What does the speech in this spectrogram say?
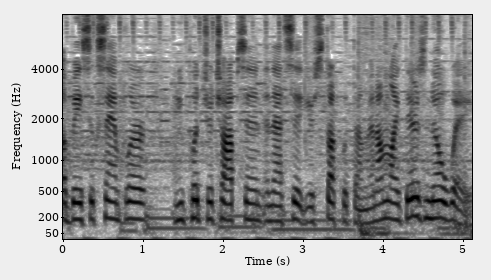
a basic sampler. You put your chops in, and that's it. You're stuck with them. And I'm like, there's no way.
